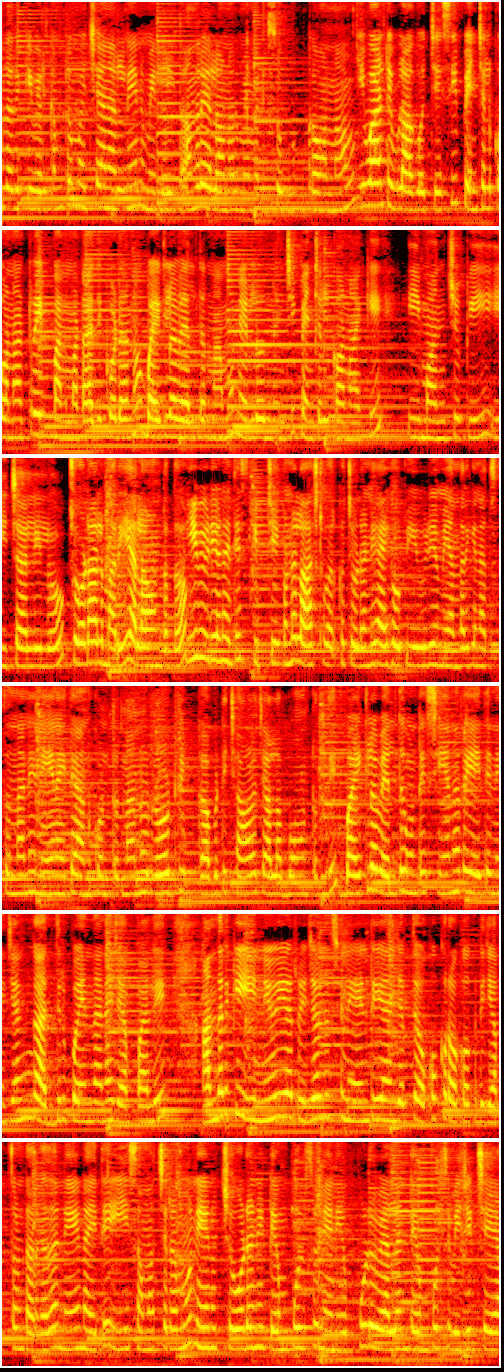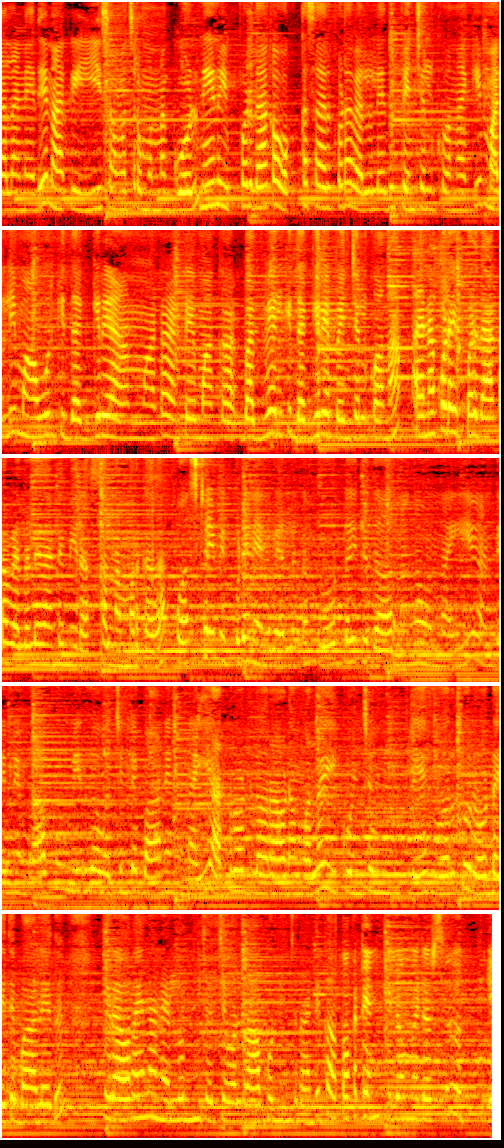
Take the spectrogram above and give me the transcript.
అందరికీ welcome to my channel. నేను మిల్లలతో అందరూ ఎలా ఉన్నారు? మేము సూపర్గా ఉన్నాం. ఇవాళ బ్లాగ్ వచ్చేసి పెంచలకోన ట్రిప్ అనమాట అది కూడాను బైక్లో వెళ్తున్నాము నెల్లూరు నుంచి పెంచలకోనకి ఈ మంచుకి ఈ చలిలో చూడాలి మరి ఎలా ఉంటుందో. ఈ వీడియోని అయితే స్కిప్ చేయకుండా లాస్ట్ వరకు చూడండి. ఐ హోప్ ఈ వీడియో మీ అందరికీ నచ్చుతుందని నేనైతే అనుకుంటున్నాను. రోడ్ ట్రిప్ కాబట్టి చాలా చాలా బాగుంటుంది. బైక్లో వెళ్తూ ఉంటే సీనరీ అయితే నిజంగా అదిరిపోయిందనే చెప్పాలి. అందరికీ ఈ న్యూ ఇయర్ రిజల్ట్స్ ఏంటి అని చెప్తే ఒక్కొక్కరు ఒక్కొక్కటి చెప్తుంటారు కదా. నేనైతే ఈ సంవత్సరము నేను చూడని టెంపుల్స్ నేను ఎప్పుడు వెళ్ళని టెంపుల్స్ విజిట్ చేయాలి వెళ్ళాలనేది నాకు ఈ సంవత్సరం ఉన్న గోల్. నేను ఇప్పటిదాకా ఒక్కసారి కూడా వెళ్ళలేదు పెంచలకోనకి మళ్ళీ మా ఊరికి దగ్గరే అన్నమాట. అంటే మాకు బద్వేల్కి దగ్గరే పెంచలకోన అయినా కూడా ఇప్పటిదాకా వెళ్ళలేదంటే మీరు అస్సలు నమ్మరు కదా. ఫస్ట్ టైం ఇప్పుడే నేను వెళ్ళటం. రోడ్లు అయితే దారుణంగా ఉన్నాయి. అంటే మేము రాపు మీదుగా వచ్చింటే బాగానే ఉన్నాయి. అడ్ రోడ్లో రావడం వల్ల ఈ కొంచెం ప్లేస్ వరకు రోడ్ అయితే బాగాలేదు. మీరు ఎవరైనా నెల్లూరు నుంచి వచ్చే వాళ్ళు రాపూర్ నుంచి రండి. ఒక టెన్ కిలోమీటర్స్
